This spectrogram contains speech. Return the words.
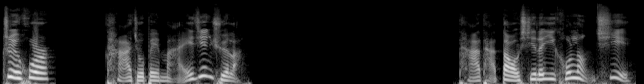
这会儿他就被埋进去了。塔塔倒吸了一口冷气，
